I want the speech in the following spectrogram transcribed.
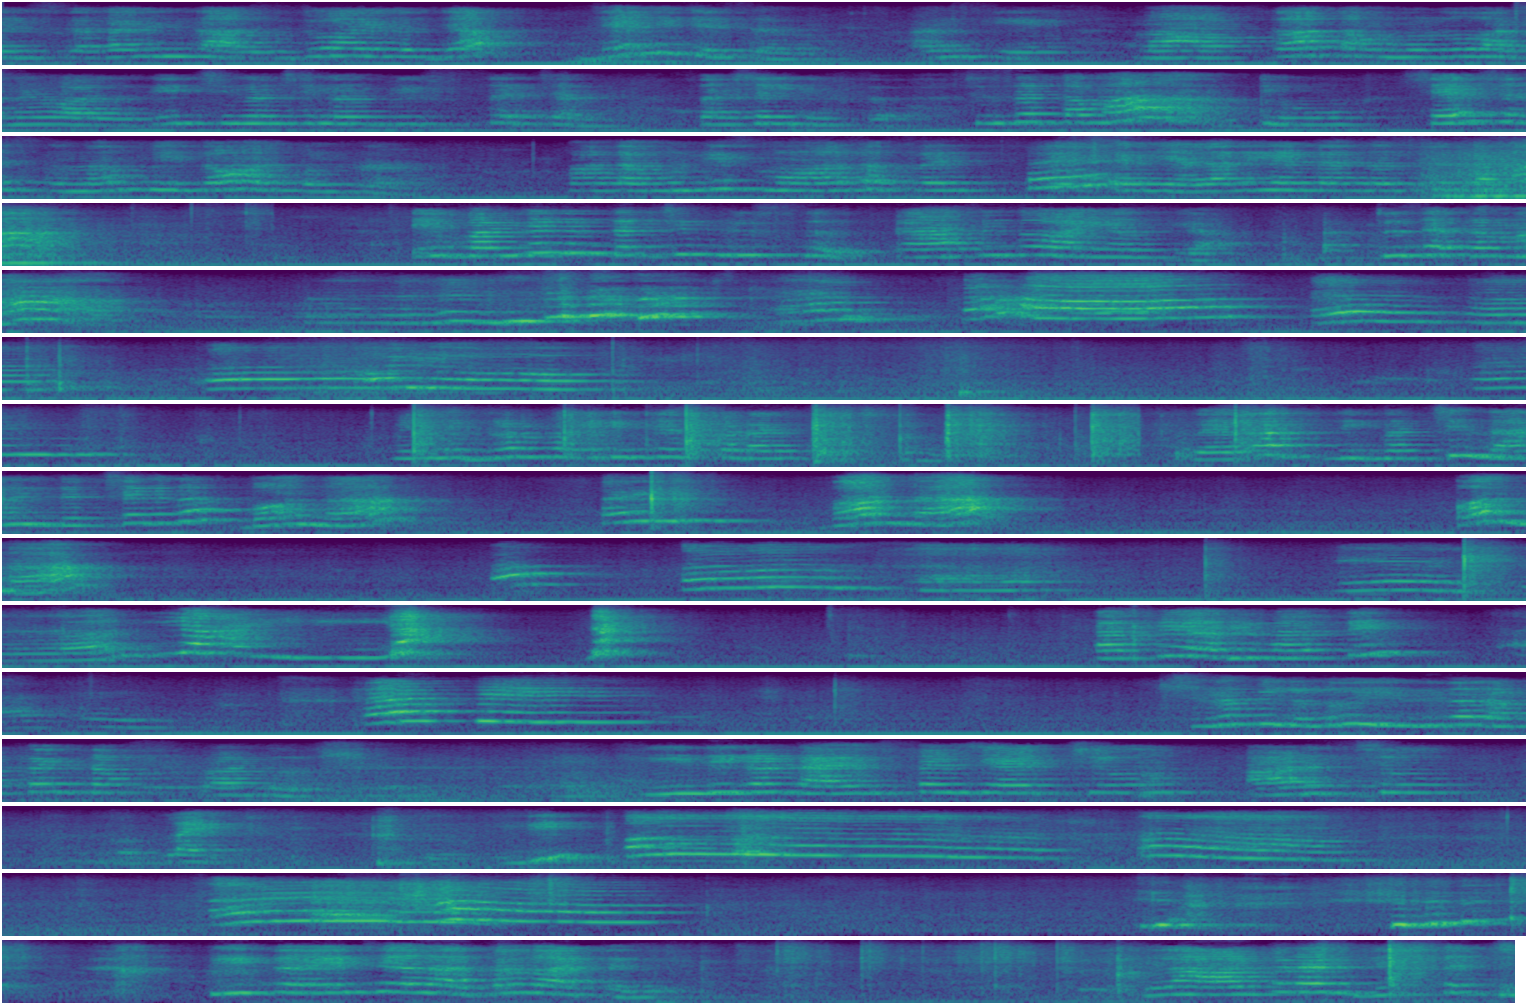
తెలుసు కదా నేను అయోధ్య జర్నీ చేశాను అందుకే మా అక్క తమ్ముడు అనే వాళ్ళకి చిన్న చిన్న గిఫ్ట్స్ తెచ్చాను స్పెషల్ గిఫ్ట్స్ చూసేద్దామా నువ్వు షేర్ చేసుకుందాం మీతో అనుకుంటున్నాను మా తమ్ముడికి స్మాల్ సర్ప్రైజ్ తెచ్చాను ఎలాగే ఏంటని చూద్దామా ఇవన్నీ నేను తెచ్చిన గిఫ్ట్స్ కాఫీతో అయోధ్య చూసేద్దామా నీకు నచ్చిందా నీకు తెచ్చా కదా బాగుందా ఐ, ఇలా ఆడుకోవడానికి గిఫ్ట్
